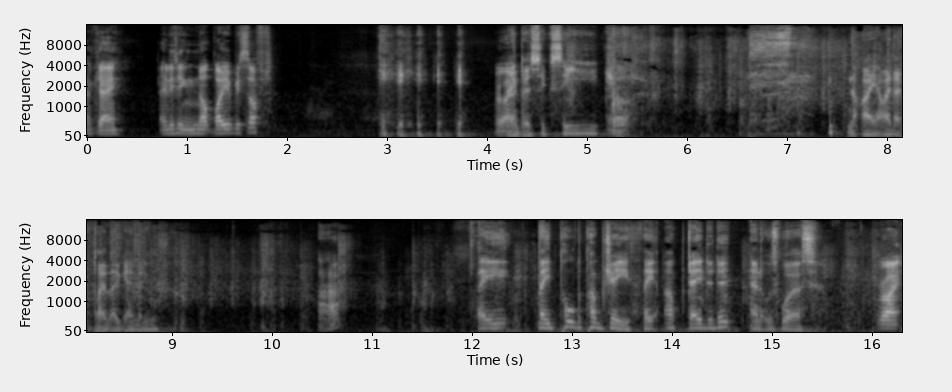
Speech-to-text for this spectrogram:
Okay. Anything not by Ubisoft? Right. Rainbow Six Siege. Ugh. No, I, I don't play that game anymore. Ah. They they pulled a PUBG. They updated it, and it was worse. Right.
